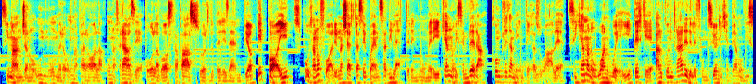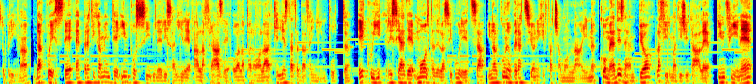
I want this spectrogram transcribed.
si mangiano un numero, una parola, una frase o la vostra password per esempio e poi sputano fuori una certa sequenza di lettere e numeri che a noi sembrerà completamente casuale. Si chiamano one way perché al contrario delle funzioni che abbiamo visto prima, da queste è praticamente impossibile risalire alla frase o alla parola che gli è stata data in input. E qui risiede molta della sicurezza in alcune operazioni che facciamo online, come ad esempio la firma digitale. Infine,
